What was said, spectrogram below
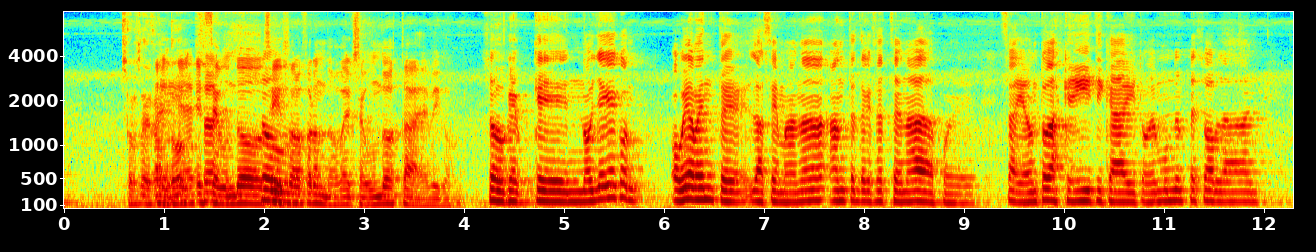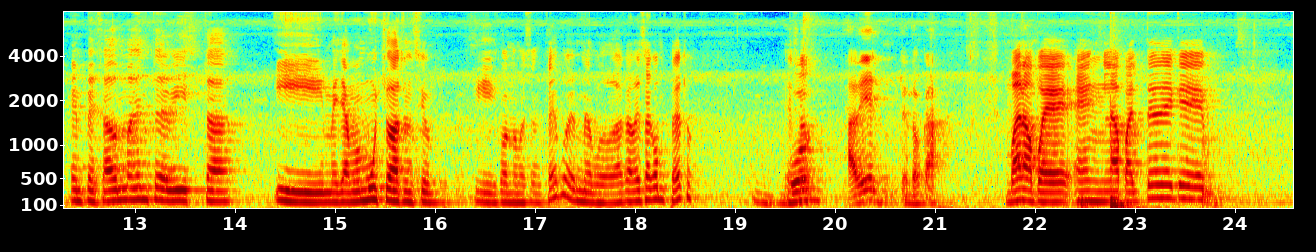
Solo se Sí, dieron dos. El Eso- segundo, so- sí, solo fueron dos. El segundo está épico. So, que, que no llegué con. Obviamente, la semana antes de que se estrenara, pues salieron todas las críticas y todo el mundo empezó a hablar. Empezaron más entrevistas y me llamó mucho la atención. Y cuando me senté, pues me voló la cabeza completo. Eso-. Adiel, te toca. Bueno, pues en la parte de que,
